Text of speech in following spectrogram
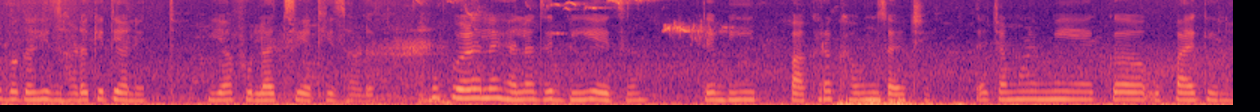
की बघा ही झाडं किती आलेत. या फुलाची आहेत ही झाडं. खूप वेळेला ह्याला जे बी यायचं ते बी पाखरं खाऊन जायची. त्याच्यामुळे मी एक उपाय केला.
